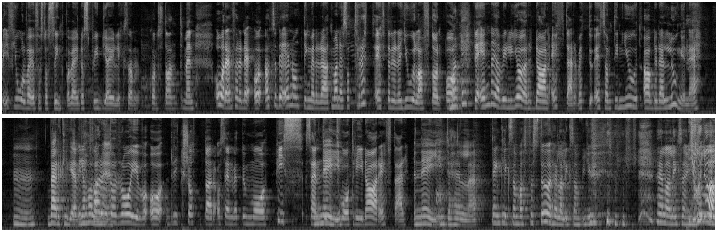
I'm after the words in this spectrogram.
i fjol var jag förstås inte på väg, då spydde jag ju liksom konstant men åren före det, och alltså det är någonting med det där att man är så trött efter det där julafton och är- det enda jag vill göra dagen efter vet du är som till njut av det där lugnet. Mm, verkligen, Jag jag, vill inte håller fara med. ut och rojv och dricka shottar och sen vet du må piss sen Nej. typ två, tre dagar efter. Nej, inte heller. Tänk liksom vad förstör hela liksom ju, hela liksom Ja, ja.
